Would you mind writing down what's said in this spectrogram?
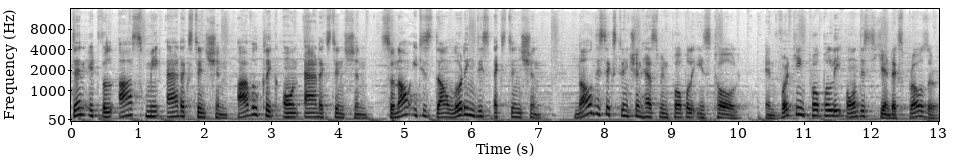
Then it will ask me add extension. I will click on add extension. So now it is downloading this extension. Now this extension has been properly installed and working properly on this Yandex browser.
